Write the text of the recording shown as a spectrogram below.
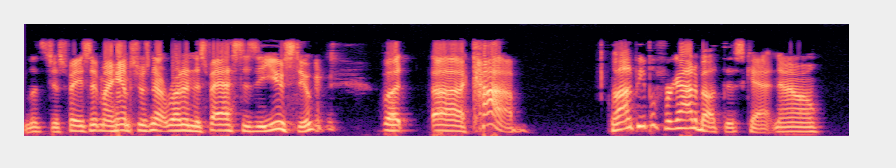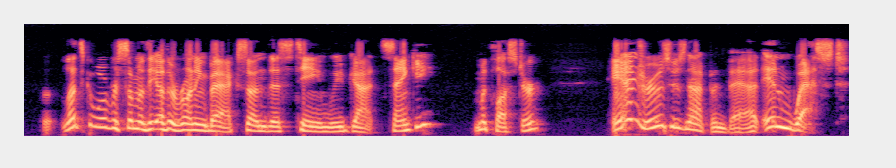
let's just face it, my hamster's not running as fast as he used to. but uh, Cobb, a lot of people forgot about this cat. Now, let's go over some of the other running backs on this team. We've got Sankey, McCluster, Andrews, who's not been bad, and West.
